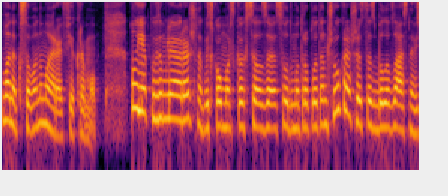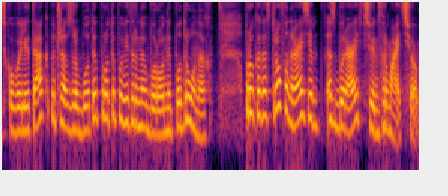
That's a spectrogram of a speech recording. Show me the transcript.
в анексованому РФ Криму. Ну як повідомляє речник військово-морських сил ЗСУ Дмитро Плетенчук, рашисти збили власний військовий літак під час роботи протиповітряної оборони по дронах. Про катастрофу наразі збирають всю інформацію.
